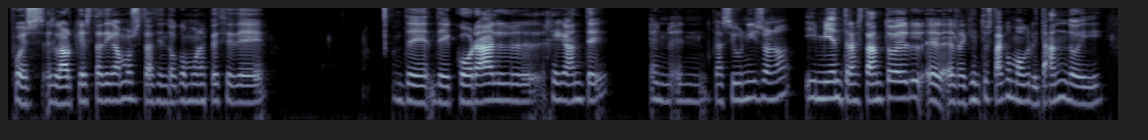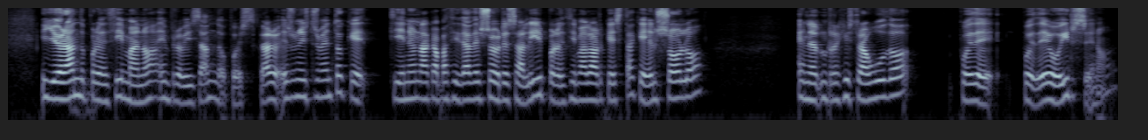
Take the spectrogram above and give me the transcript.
pues la orquesta, digamos, está haciendo como una especie de, de, de coral gigante en, casi unísono y mientras tanto el, requinto está como gritando y, llorando por encima, ¿no? improvisando. Pues claro, es un instrumento que tiene una capacidad de sobresalir por encima de la orquesta que él solo, en el registro agudo, puede, puede oírse, ¿no?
